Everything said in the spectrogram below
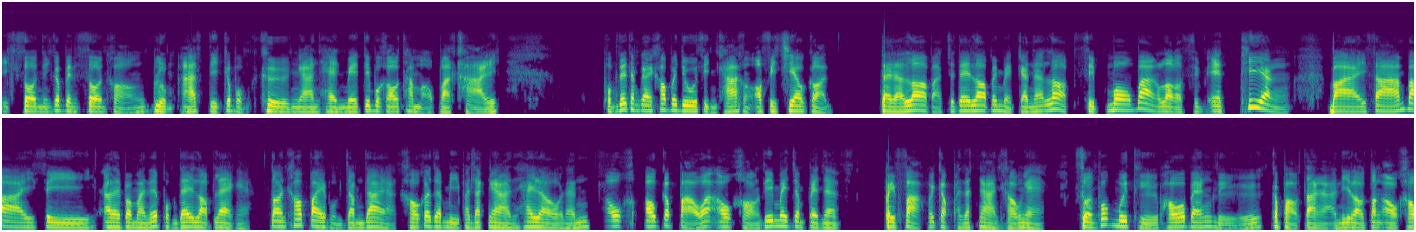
อีกโซนนึงก็เป็นโซนของกลุ่ม Artist ครับผม คืองาน Handmade ที่พวกเขาทำออกมาขาย ผมได้ทำการเข้าไปดูสินค้าของ Official ก่อน แต่ละรอบอะจะได้รอบไม่เหมือนกันนะ รอบ 10 โมงบ้างรอบ 11 เที่ยง บ่าย 3 บ่าย 4 อะไรประมาณนี้ผมได้รอบแรกไง ตอนเข้าไปผมจำได้อะเขาก็จะมีพนักงานให้เรานั้น เอาเอากระเป๋าอะเอาของที่ไม่จำเป็นอะไปฝากไว้กับพนักงานเขาไง ส่วนพวกมือถือ power bank หรือกระเป๋าตังค์อะอันนี้เราต้องเอาเข้า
